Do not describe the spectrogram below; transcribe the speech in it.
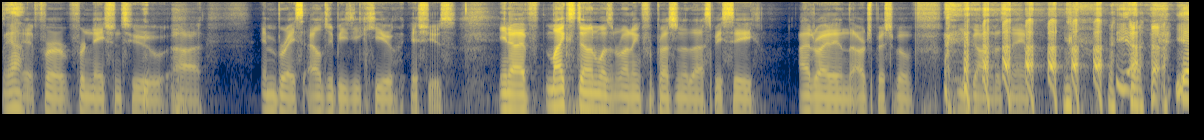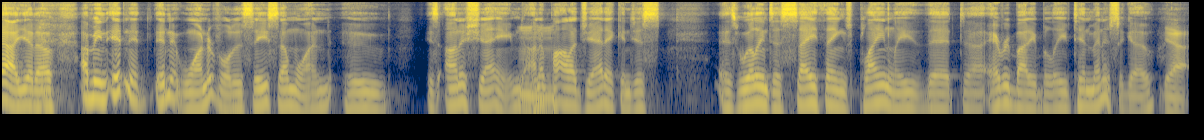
Yeah. For for nations who uh, embrace LGBTQ issues. You know, if Mike Stone wasn't running for president of the SBC, I'd write in the Archbishop of Uganda's name. yeah, yeah, you know. I mean, isn't it isn't it wonderful to see someone who is unashamed, mm-hmm. unapologetic, and just is willing to say things plainly that uh, everybody believed ten minutes ago. Yeah,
